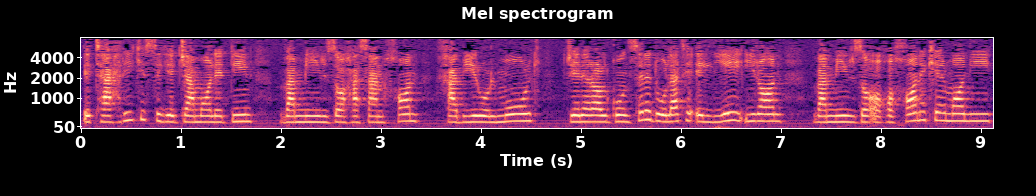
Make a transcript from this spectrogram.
به تحریک سید جمال الدین و میرزا حسن خان خبیرالملک جنرال گنسل دولت علیه ایران و میرزا آقاخان کرمانی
